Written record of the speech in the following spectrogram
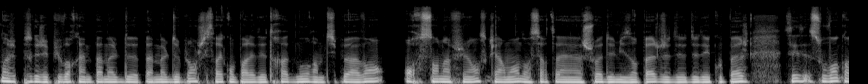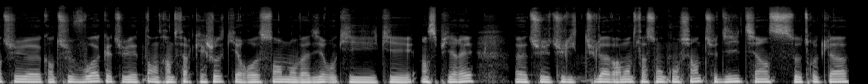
Moi, parce que j'ai pu voir quand même pas mal de, pas mal de planches. C'est vrai qu'on parlait de Tradmoor un petit peu avant. On ressent l'influence clairement dans certains choix de mise en page, de, découpage. C'est souvent quand tu, euh, quand tu vois que tu es en train de faire quelque chose qui ressemble, on va dire, ou qui, qui est inspiré, euh, tu, tu, tu l'as vraiment de façon consciente. Tu dis, tiens, ce truc-là,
